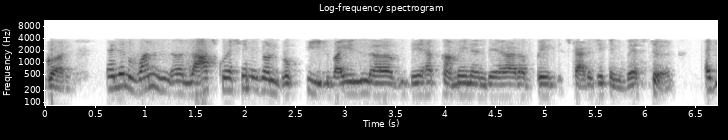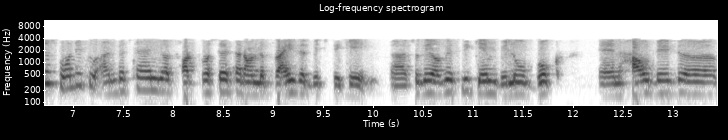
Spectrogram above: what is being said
Got it. And then one uh, last question is on Brookfield. While uh, they have come in and they are a big strategic investor, I just wanted to understand your thought process around the price at which they came. Uh, so they obviously came below book. And how did uh,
